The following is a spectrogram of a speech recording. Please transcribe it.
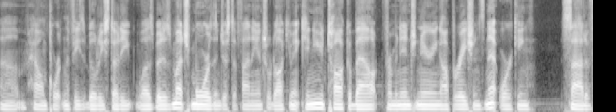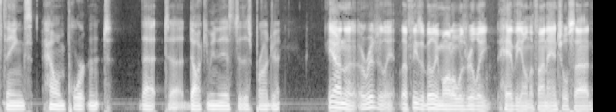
um, how important the feasibility study was, but it's much more than just a financial document. Can you talk about, from an engineering operations networking side of things, how important that uh, document is to this project? Yeah, and the, originally the feasibility model was really heavy on the financial side.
